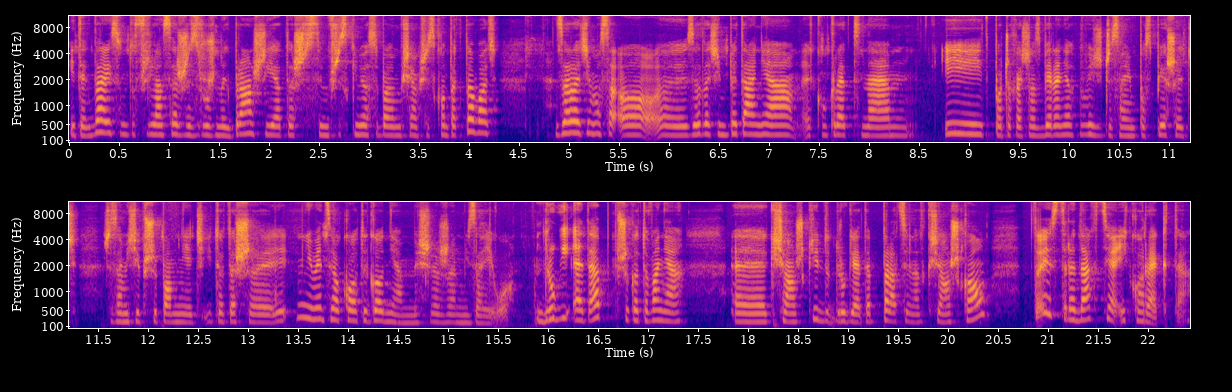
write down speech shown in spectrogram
i tak dalej. Są to freelancerzy z różnych branż i ja też z tymi wszystkimi osobami musiałam się skontaktować, zadać im, e, zadać im pytania konkretne, i poczekać na zbieranie odpowiedzi, czasami pospieszyć, czasami się przypomnieć i to też e, mniej więcej około tygodnia myślę, że mi zajęło. Drugi etap przygotowania e, książki, drugi etap pracy nad książką to jest redakcja i korekta.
